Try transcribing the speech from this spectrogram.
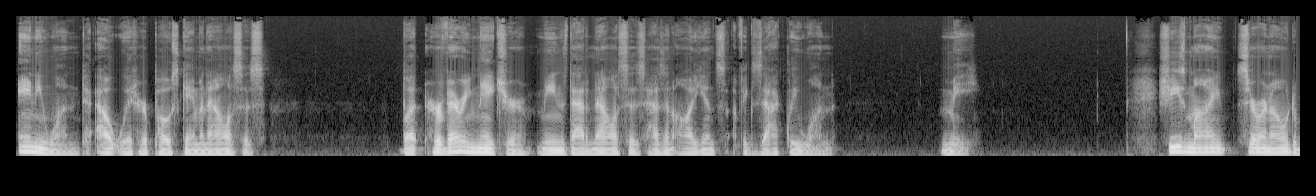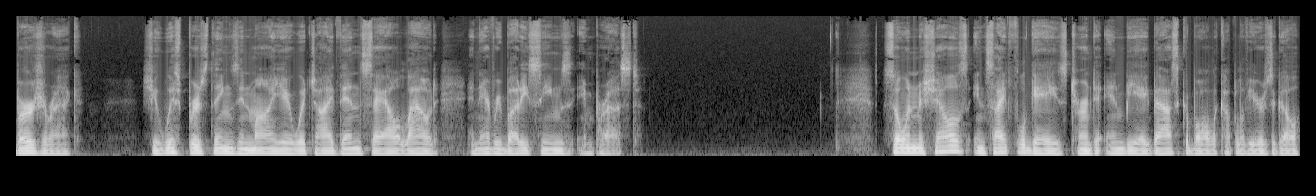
anyone to outwit her post game analysis. But her very nature means that analysis has an audience of exactly one me. She's my Cyrano de Bergerac. She whispers things in my ear which I then say out loud, and everybody seems impressed. So when Michelle's insightful gaze turned to NBA basketball a couple of years ago,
